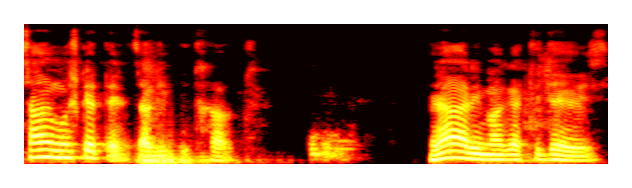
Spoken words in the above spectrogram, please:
სამი მუშკეტერი წაგიკითხავთ. რა არის მაგათი დევიზი?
